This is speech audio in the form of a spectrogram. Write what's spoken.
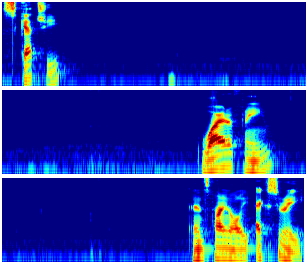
Sketchy. wireframe, and finally X-ray.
